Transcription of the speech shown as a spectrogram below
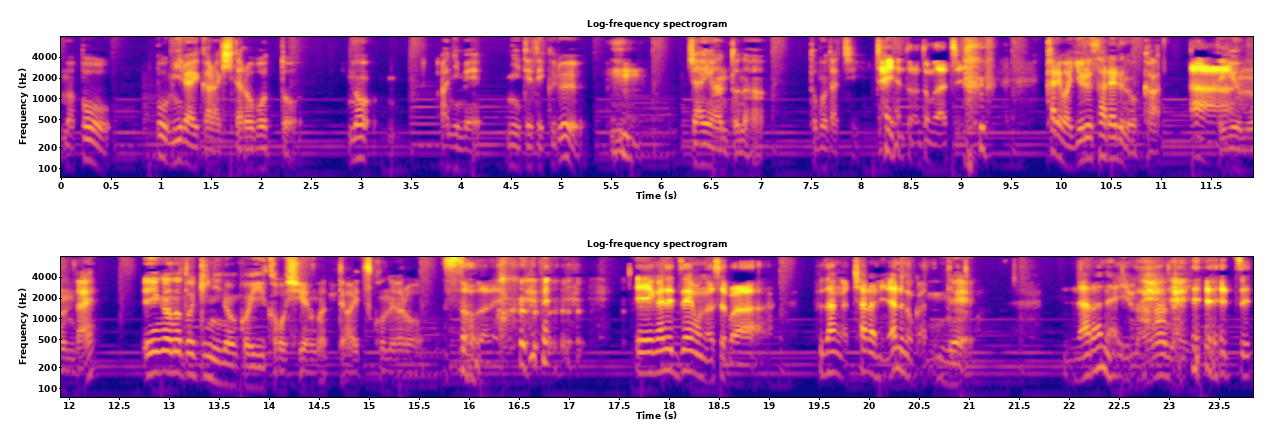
まあ、某、某未来から来たロボットのアニメに出てくるうん。ジャイアントな友達。ジャイアントの友達。彼は許されるのか。っていう問題映画の時になんかいい顔しやがって、あいつこの野郎。そうだね。映画で善をなせば、普段がチャラになるのかってねならないよね。ならない。絶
